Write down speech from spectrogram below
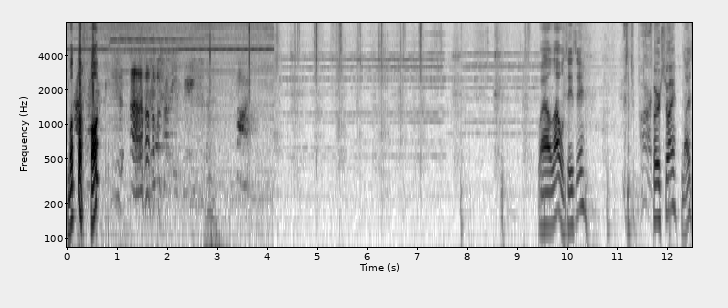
What the fuck? Well, that was easy. Mr. Park, First try, nice.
